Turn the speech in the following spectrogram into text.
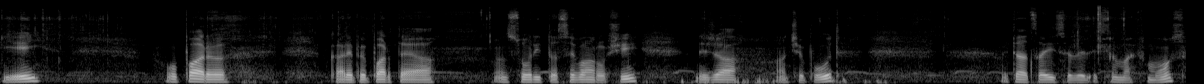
ei, o pară care pe partea însorită se va înroși, deja a început. Uitați aici se vede cel mai frumos.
